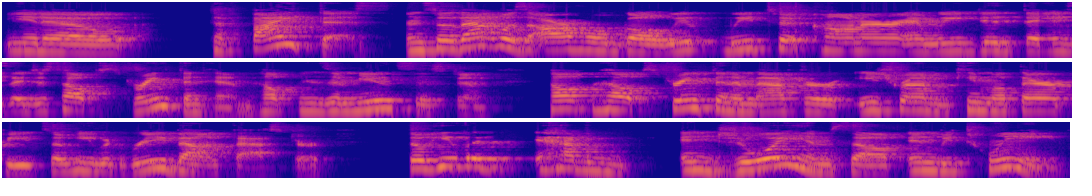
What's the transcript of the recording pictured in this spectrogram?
you know, to fight this? And so that was our whole goal. We we took Connor and we did things that just helped strengthen him, help his immune system, help help strengthen him after each round of chemotherapy so he would rebound faster. So he would have enjoy himself in between.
